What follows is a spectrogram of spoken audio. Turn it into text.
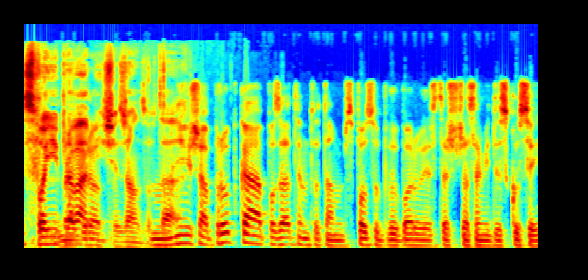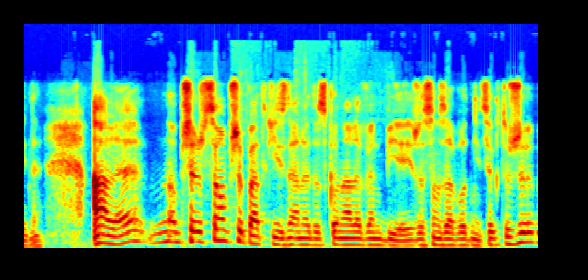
Swoimi prawami się rządzą, tak. Mniejsza próbka, a poza tym to tam sposób wyboru jest też czasami dyskusyjny. Ale no przecież są przypadki znane doskonale w NBA, że są zawodnicy, którzy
